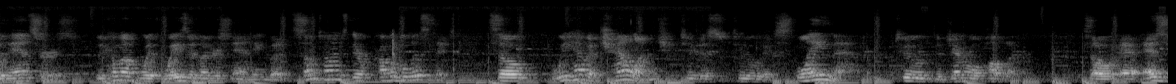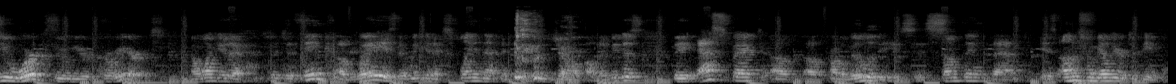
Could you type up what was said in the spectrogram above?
With answers, we come up with ways of understanding, but sometimes they're probabilistic. So we have a challenge to, just, to explain that to the general public. So as you work through your careers, I want you to, to think of ways that we can explain that to the general public because the aspect of, of probabilities is something that is unfamiliar to people.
